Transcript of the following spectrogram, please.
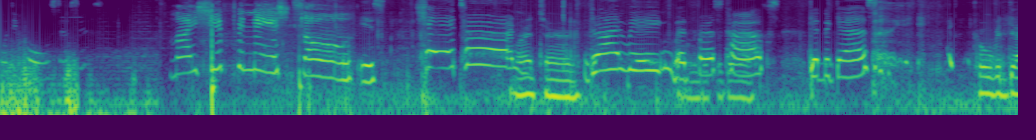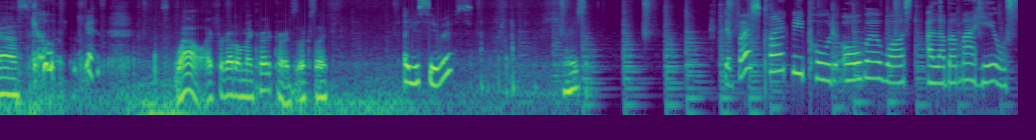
44 Celsius. My shift finished, so it's turn driving. But Let me get first the gas. task, get the gas. COVID gas. COVID gas. Wow, I forgot all my credit cards, it looks like. Are you serious? Crazy. The first place we pulled over was Alabama Hills.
